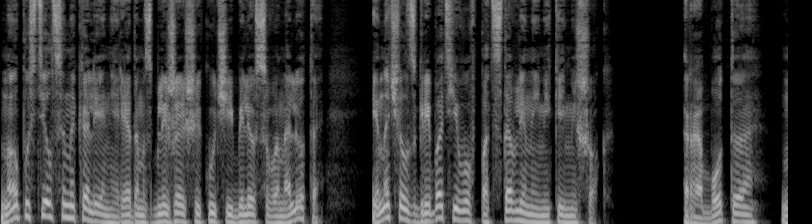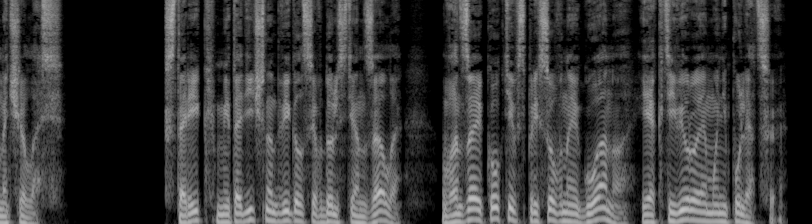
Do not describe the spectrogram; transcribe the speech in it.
но опустился на колени рядом с ближайшей кучей белесого налета и начал сгребать его в подставленный Микой мешок. Работа началась. Старик методично двигался вдоль стен зала, вонзая когти в спрессованное гуану и активируя манипуляцию.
